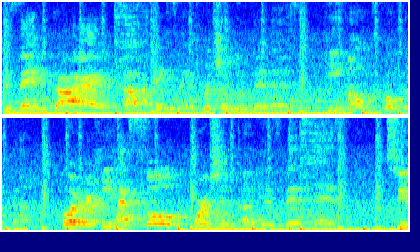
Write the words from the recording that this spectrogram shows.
The same guy, um, I think his name is Richelieu Dennis. He owns both of them. However, he has sold portions of his business to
